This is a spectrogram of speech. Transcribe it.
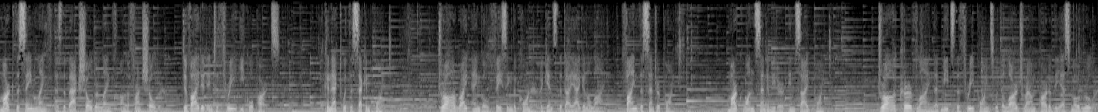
Mark the same length as the back shoulder length on the front shoulder. Divide it into three equal parts. Connect with the second point. Draw a right angle facing the corner against the diagonal line. Find the center point. Mark 1 cm inside point. Draw a curved line that meets the three points with the large round part of the S-mode ruler.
